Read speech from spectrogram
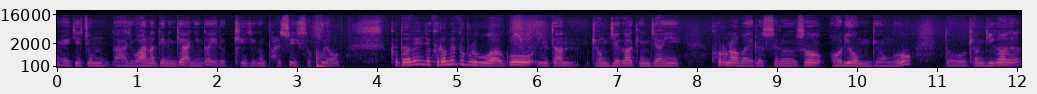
이게 좀 완화되는 게 아닌가 이렇게 지금 팔 수 있었고요. 그 다음에 이제 그럼에도 불구하고 일단 경제가 굉장히 코로나 바이러스로서 어려운 경우 또 경기가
